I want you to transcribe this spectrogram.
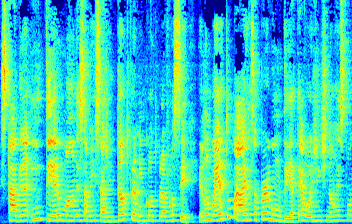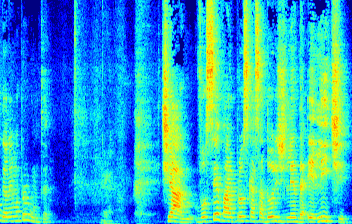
Instagram inteiro manda essa mensagem tanto pra mim quanto pra você. Eu não aguento mais essa pergunta e até hoje a gente não respondeu nenhuma pergunta. É. Tiago, você vai pros caçadores de lenda Elite?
